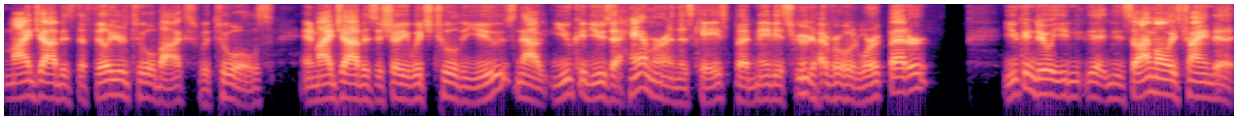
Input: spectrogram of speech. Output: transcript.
my job is to fill your toolbox with tools, and my job is to show you which tool to use. Now you could use a hammer in this case, but maybe a screwdriver would work better. You can do what you. So I'm always trying to,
